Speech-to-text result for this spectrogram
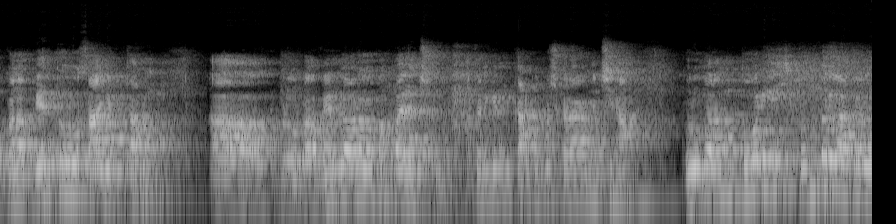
ఒకళ్ళ పేరుతో సహా చెప్తాను. ఇప్పుడు ఒక వేములవాడలో ఒక అబ్బాయి వచ్చింది అతనికి నేను కనక పుష్కరాగం ఇచ్చిన. గురుబలంతో తొందరగా అతడు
